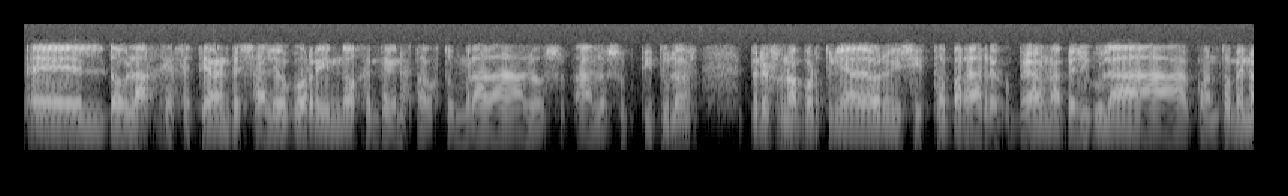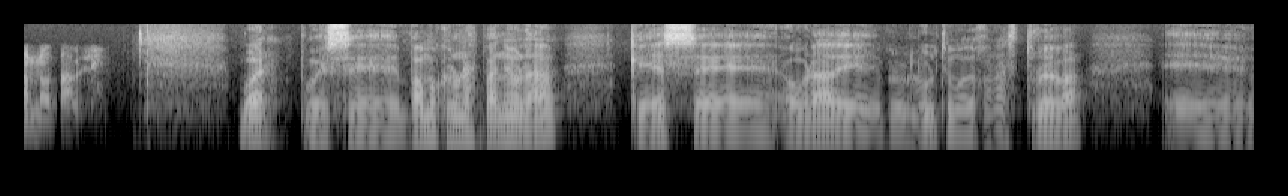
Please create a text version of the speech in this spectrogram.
eh, el doblaje, efectivamente salió corriendo, gente que no está acostumbrada a los, a los subtítulos, pero es una oportunidad de oro, insisto, para recuperar una película cuanto menos notable. Bueno, pues eh, vamos con una española que es eh, obra de, yo creo que lo último, de Jonás Trueba, eh,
